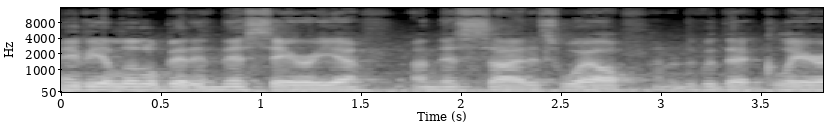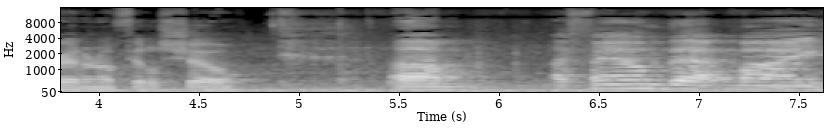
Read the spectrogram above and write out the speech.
maybe a little bit in this area on this side as well. With that glare, I don't know if it'll show. Um, I found that my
